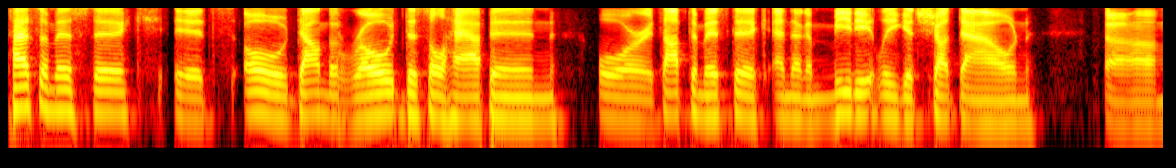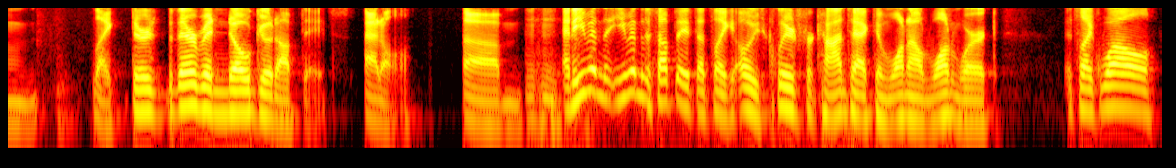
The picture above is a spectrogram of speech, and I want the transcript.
pessimistic, it's oh down the road this will happen, or it's optimistic and then immediately gets shut down. Um, like there there have been no good updates at all. Um, mm-hmm. and even the, even this update that's like oh he's cleared for contact and one on one work. It's like well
